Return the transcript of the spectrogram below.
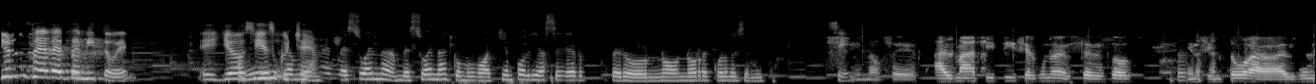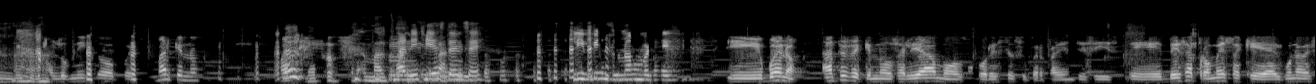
Yo no sé de ese mito, ¿eh? Eh, A yo mí- sí a escuché. mí me suena, me suena como a quién podría ser, pero no, no recuerdo ese mito. Sí, Sí. no sé. Alma, Titi, si alguno de ustedes dos encintó a algún alumnito, pues márquenos. Manifiéstense. Limpien su nombre. Y bueno, antes de que nos saliéramos por este super paréntesis, eh, de esa promesa que alguna vez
